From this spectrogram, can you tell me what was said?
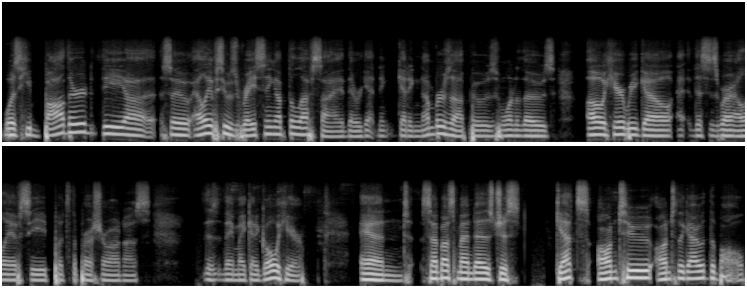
was he bothered the uh so LAFC was racing up the left side. They were getting getting numbers up. It was one of those oh, here we go. Eh, this is where LAFC puts the pressure on us. This, they might get a goal here. And Sebas Mendez just gets onto onto the guy with the ball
